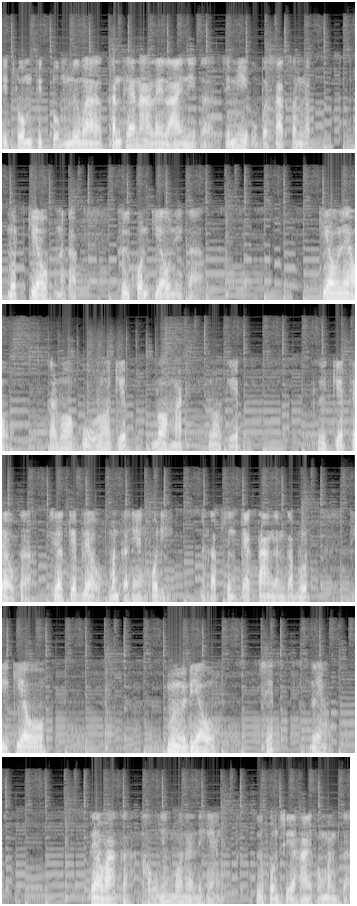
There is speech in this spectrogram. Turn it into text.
ติดลมติดตมหรือว่าคันแท่หน้าหลายๆนี่ก็สิมีอุปสรรคสำหรับรถเกี่ยวนะครับ คือคนเกี่ยวนี่ก็เกี่ยวแล้วก็รอกู้รอเก็บรอมัดรอเก็บ คือเก็บแล้วก็เชือเก็บแล้วมันก็แห้งพอดีนะครับ ซึ่งแตกต่างกันกับรถที่เกี่ยวมือเดียวเสร็จแล้ว แต่ว่าก็เขายังบ่ได้แห้ง คือผลเสียหายของมันก็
